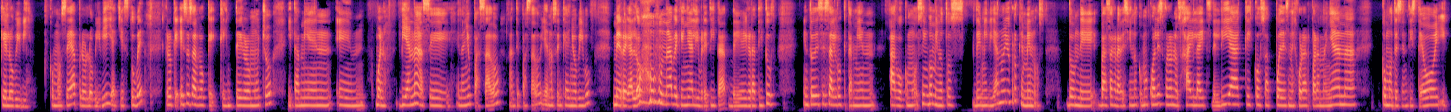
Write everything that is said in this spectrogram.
que lo viví, como sea, pero lo viví y aquí estuve. Creo que eso es algo que, que integro mucho y también, eh, bueno, Diana hace el año pasado, antepasado, ya no sé en qué año vivo, me regaló una pequeña libretita de gratitud. Entonces es algo que también hago como cinco minutos de mi día, no, yo creo que menos, donde vas agradeciendo como cuáles fueron los highlights del día, qué cosa puedes mejorar para mañana, cómo te sentiste hoy y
